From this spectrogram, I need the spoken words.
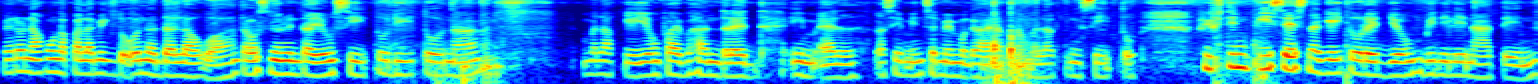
meron akong napalamig doon na dalawa. Tapos, meron tayong sito dito na malaki, yung 500 ml. Kasi minsan may maghahanap ng malaking sito. 15 pieces na Gatorade yung binili natin.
